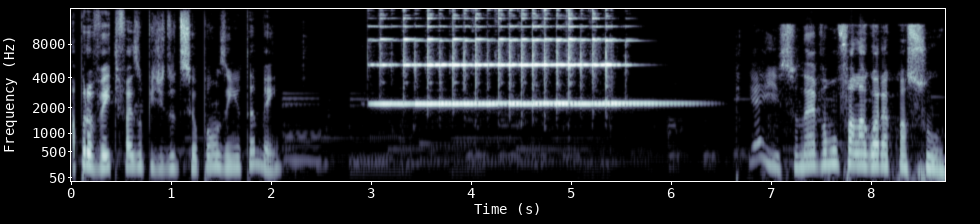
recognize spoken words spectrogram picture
aproveita e faz um pedido do seu pãozinho também. E é isso, né? Vamos falar agora com a Su.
